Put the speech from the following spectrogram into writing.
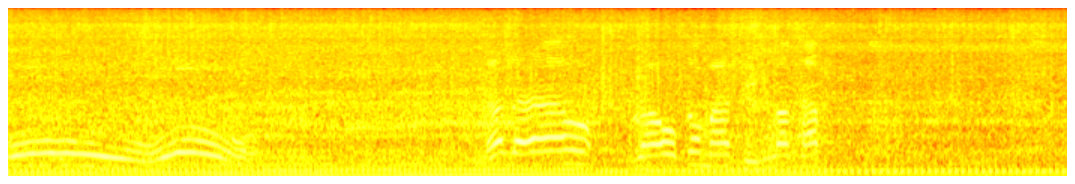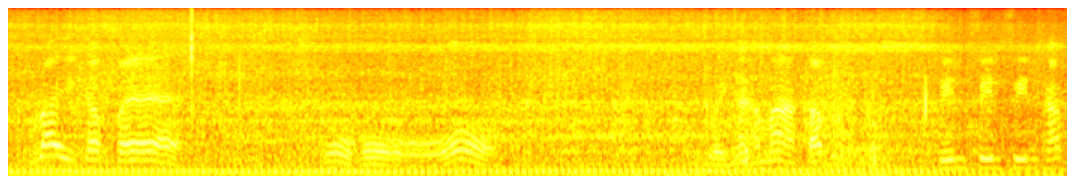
โอ้โหแล้วแล้วเราก็มาถึงแล้วครับไร่กาแฟ โอ้โห สวยงามมากครับ ฟินฟินฟินครับ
